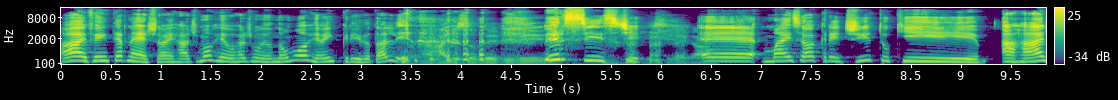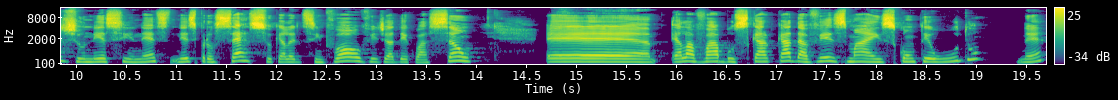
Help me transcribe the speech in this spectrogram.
Ai, veio a internet, ai, rádio morreu, rádio morreu, não morreu, é incrível, tá ali. A rádio sobrevive. Persiste. É. É, mas eu acredito que a rádio, nesse, nesse, nesse processo que ela desenvolve de adequação, é, ela vai buscar cada vez mais conteúdo, né?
